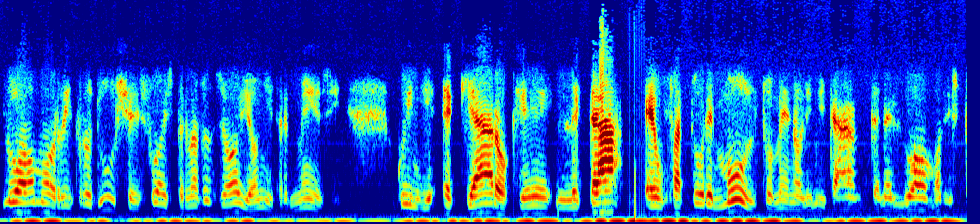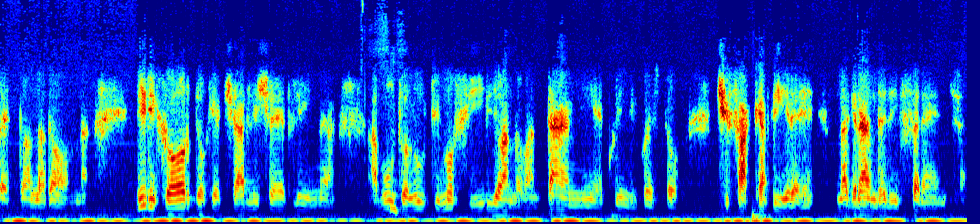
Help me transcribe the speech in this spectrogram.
L'uomo riproduce i suoi spermatozoi ogni tre mesi, quindi è chiaro che l'età è un fattore molto meno limitante nell'uomo rispetto alla donna. Vi ricordo che Charlie Chaplin ha avuto l'ultimo figlio a 90 anni e quindi questo ci fa capire la grande differenza.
